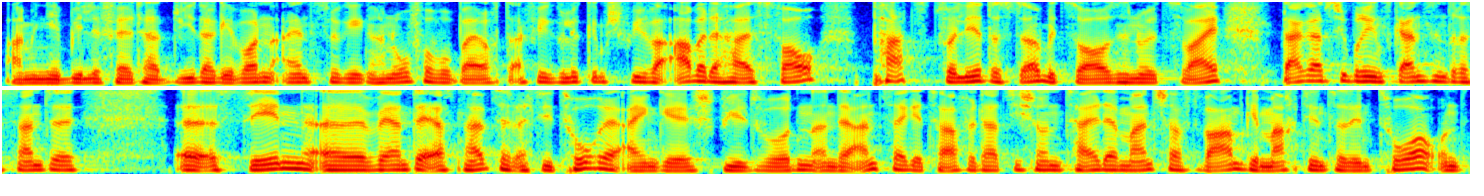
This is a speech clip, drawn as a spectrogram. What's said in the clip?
Arminia Bielefeld hat wieder gewonnen, 1-0 gegen Hannover, wobei auch da viel Glück im Spiel war. Aber der HSV patzt, verliert das Derby zu Hause 0-2. Da gab es übrigens ganz interessante äh, Szenen äh, während der ersten Halbzeit, als die Tore eingespielt wurden. An der Anzeigetafel da hat sich schon ein Teil der Mannschaft warm gemacht hinter dem Tor und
